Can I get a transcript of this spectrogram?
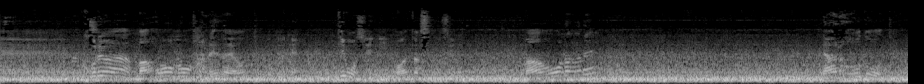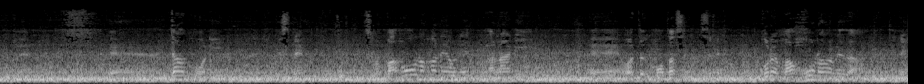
えーこれは魔法の羽だよってことでね、ティモシーに渡すんですよ。魔法の羽なるほどということで、えーダンボにですね、その魔法の羽をね、鼻に、えー持たせるんですね。これは魔法の羽だ。って言ってね、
